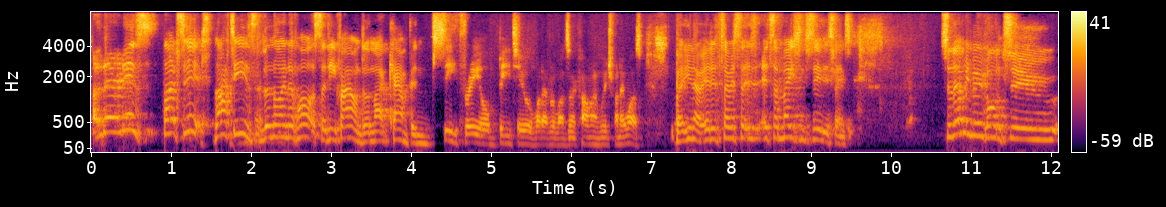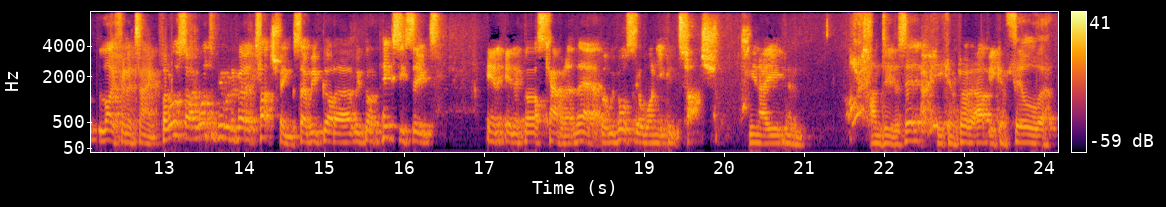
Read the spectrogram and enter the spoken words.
And there it is. That's it. That is the nine of hearts that he found on that camp in C3 or B2 or whatever it was. I can't remember which one it was. But you know, it, so it's, it's amazing to see these things. So then we move on to life in a tank. But also, I wanted people to better touch things. So we've got a we've got a pixie suit in, in a glass cabinet there, but we've also got one you can touch. You know, you can undo the zip. You can put it up. You can feel the,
